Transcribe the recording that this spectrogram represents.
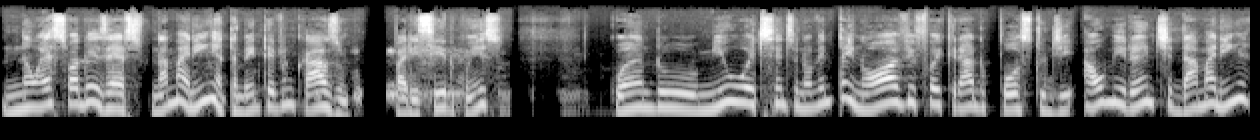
não é só do Exército. Na Marinha também teve um caso parecido com isso, quando 1899 foi criado o posto de almirante da Marinha,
